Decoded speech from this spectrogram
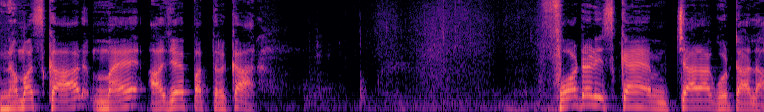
नमस्कार, मैं अजय पत्रकार। फॉर्डर स्कैम चारा घोटाला।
